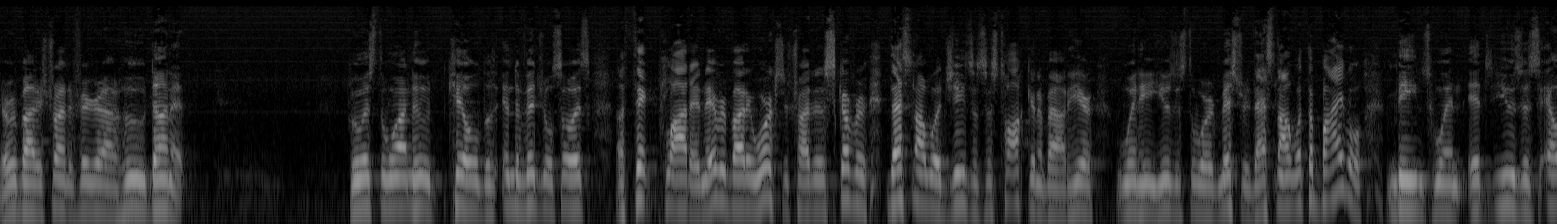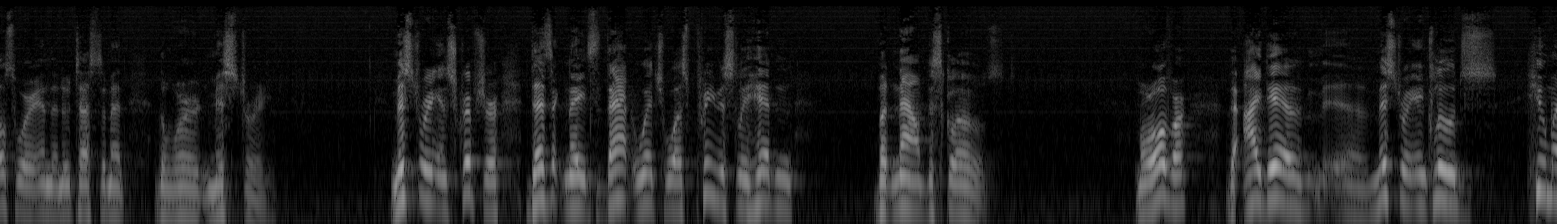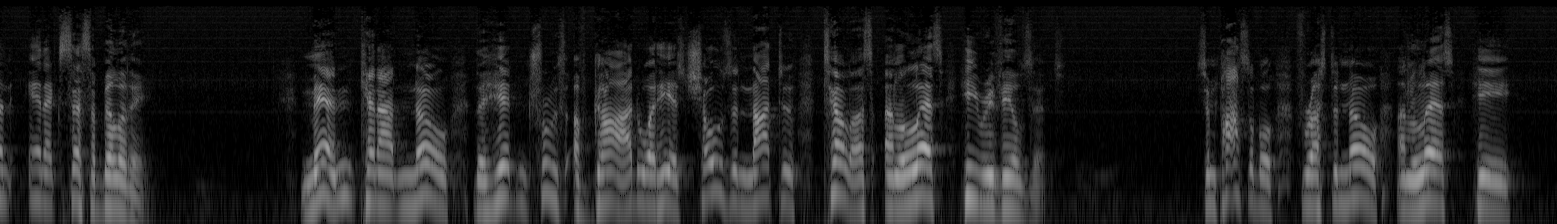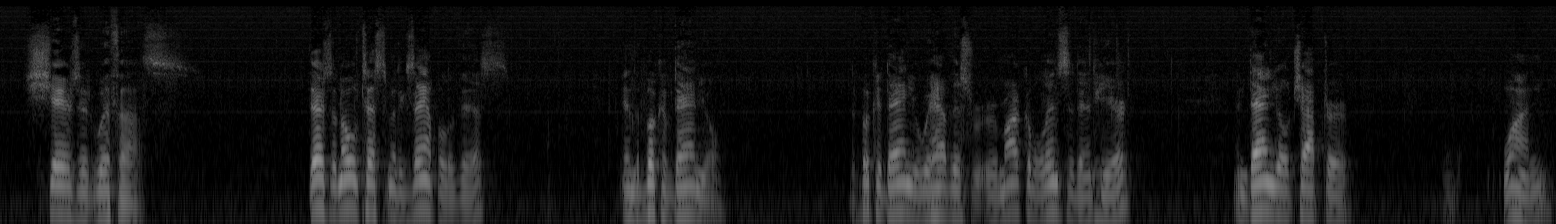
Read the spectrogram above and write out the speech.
Everybody's trying to figure out who done it who is the one who killed the individual. So it's a thick plot, and everybody works to try to discover. That's not what Jesus is talking about here when he uses the word mystery. That's not what the Bible means when it uses elsewhere in the New Testament the word mystery. Mystery in Scripture designates that which was previously hidden but now disclosed. Moreover, the idea of uh, mystery includes human inaccessibility. Men cannot know the hidden truth of God, what He has chosen not to tell us, unless He reveals it. It's impossible for us to know unless He shares it with us. There's an Old Testament example of this in the book of Daniel. The book of Daniel, we have this remarkable incident here. In Daniel chapter 1,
